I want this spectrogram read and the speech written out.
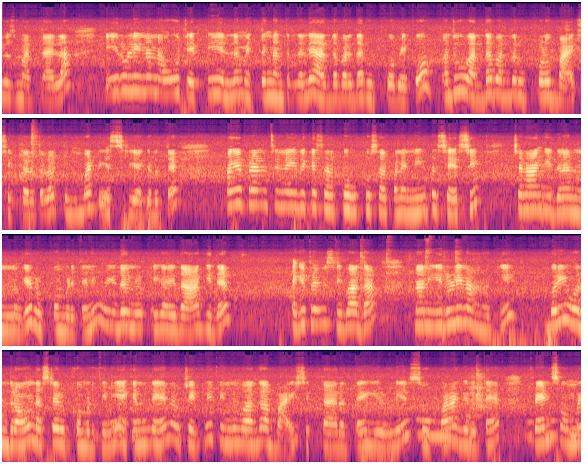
ಯೂಸ್ ಮಾಡ್ತಾ ಇಲ್ಲ. ಈರುಳ್ಳಿನ ನಾವು ಚಟ್ನಿ ಎಲ್ಲ ಮೆತ್ತಗೆ ನಂತರದಲ್ಲಿ ಅರ್ಧ ಬರ್ಧ ರುಬ್ಕೋಬೇಕು ಅದು ಅರ್ಧ ಬರ್ಧ ರುಬ್ಕೊಳ್ಳೋ ಬಾಯಿಗೆ ಸಿಗ್ತಾ ಇರುತ್ತಲ್ಲ ತುಂಬ ಟೇಸ್ಟಿಯಾಗಿರುತ್ತೆ ಹಾಗೆ ಫ್ರೆಂಡ್ಸ್ ಇನ್ನು ಇದಕ್ಕೆ ಸ್ವಲ್ಪ ಉಪ್ಪು ಸ್ವಲ್ಪನೇ ನೀರು ಸೇರಿಸಿ ಚೆನ್ನಾಗಿ ಇದನ್ನು ನುಣ್ಣಗೆ ರುಬ್ಕೊಂಡ್ಬಿಡ್ತೀನಿ. ಇದು ಈಗ ಇದಾಗಿದೆ. ಹಾಗೆ ಫ್ರೆಂಡ್ಸ್ ಇವಾಗ ನಾನು ಈರುಳ್ಳಿನ ಹಾಕಿ ಬರೀ ಒಂದು ರೌಂಡ್ ಅಷ್ಟೇ ರುಬ್ಕೊಂಡ್ಬಿಡ್ತೀನಿ. ಯಾಕೆಂದರೆ ನಾವು ಚಟ್ನಿ ತಿನ್ನುವಾಗ ಬಾಯಿಗೆ ಸಿಗ್ತಾ ಇರುತ್ತೆ ಈರುಳ್ಳಿ, ಸೂಪರಾಗಿರುತ್ತೆ. ಫ್ರೆಂಡ್ಸ್ ಒಮ್ಮೆ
